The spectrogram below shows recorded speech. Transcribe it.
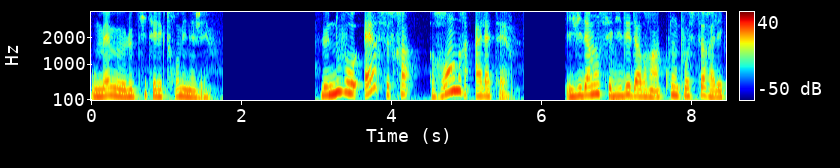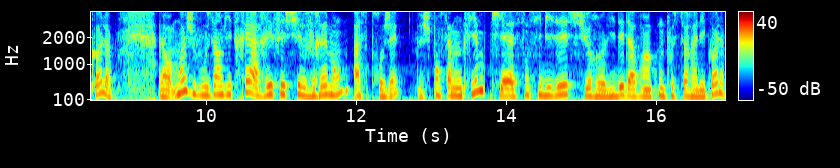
ou même le petit électroménager. Le nouveau R, ce sera rendre à la terre. Évidemment, c'est l'idée d'avoir un composteur à l'école. Alors moi, je vous inviterai à réfléchir vraiment à ce projet. Je pense à mon client qui a sensibilisé sur l'idée d'avoir un composteur à l'école.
